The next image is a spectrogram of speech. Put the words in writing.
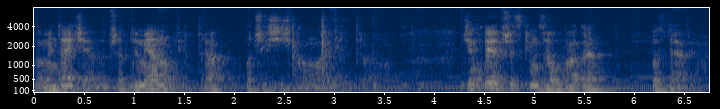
Pamiętajcie, aby przed wymianą filtra oczyścić komorę filtrową. Dziękuję wszystkim za uwagę. Pozdrawiam.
